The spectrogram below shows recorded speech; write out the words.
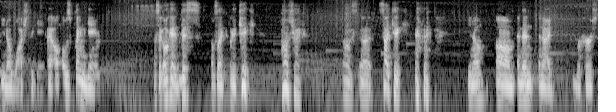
you know, watch the game. I, I was playing the game. I was like, okay, this. I was like, okay, kick, palm strike, oh, uh, side kick, you know. Um, and then and I rehearsed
